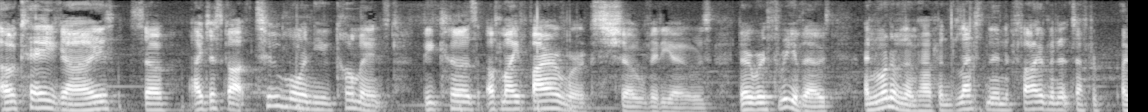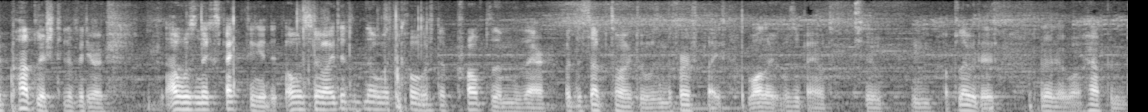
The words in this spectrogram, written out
Okay guys, so I just got two more new comments because of my fireworks show videos. There were three of those, and one of them happened less than five minutes after I published the video. I wasn't expecting it. Also, I didn't know what caused the problem there with the subtitles in the first place while it was about to be uploaded. I don't know what happened.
